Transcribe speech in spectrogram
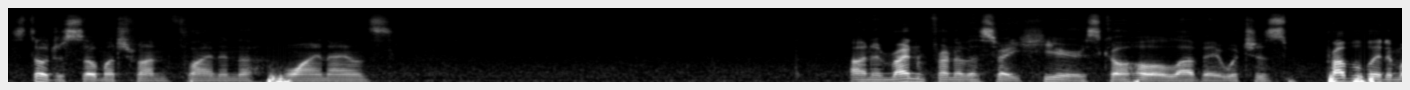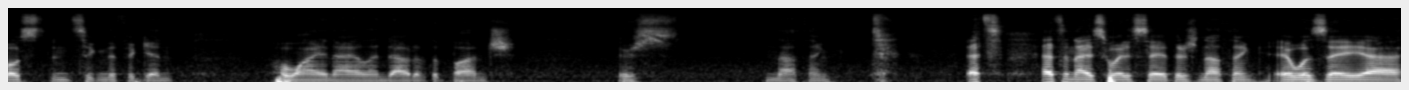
Still just so much fun flying in the Hawaiian Islands. And then right in front of us right here is Kaho'olawe, which is probably the most insignificant Hawaiian island out of the bunch. There's nothing. that's that's a nice way to say it. There's nothing. It was a uh,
